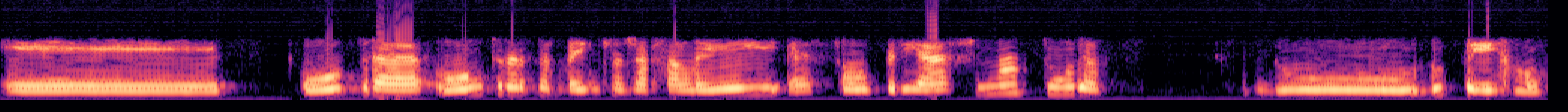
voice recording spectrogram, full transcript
É, outra, outra também que eu já falei é sobre a assinatura do, do termo,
